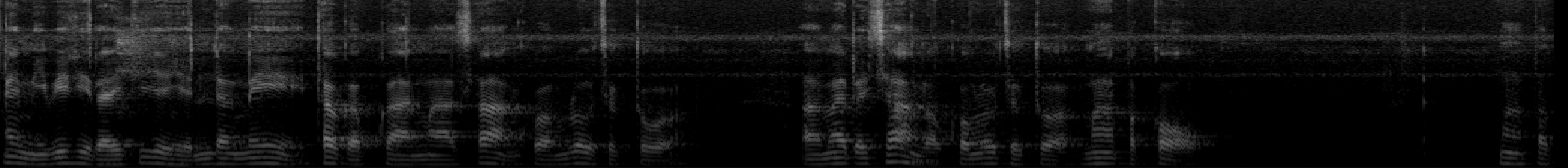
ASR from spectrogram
ไม่มีวิธีใดที่จะเห็นเรื่องนี้เท่ากับการมาสร้างความรู้สึกตัวไม่ได้สร้างหรอกความรู้สึกตัวมาประกอบ มาประ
